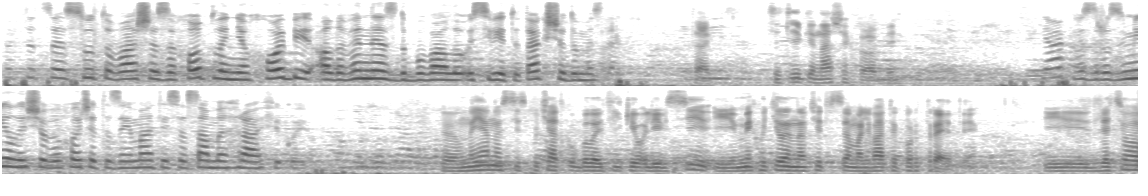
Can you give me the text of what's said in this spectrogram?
Тобто це суто ваше захоплення, хобі, але ви не здобували освіту, так щодо мистецтва. Так, це тільки наше хобі. Як ви зрозуміли, що ви хочете займатися саме графікою? Е, В наявності спочатку були тільки олівці, і ми хотіли навчитися малювати портрети. І для цього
